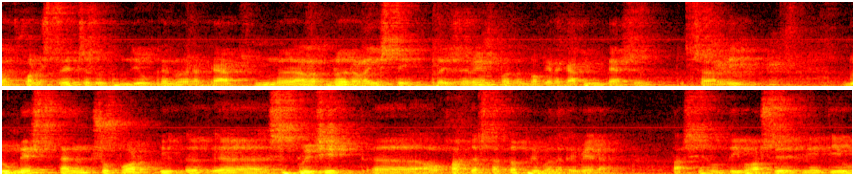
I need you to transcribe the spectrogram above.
Alfons XIII tothom diu que no era cap, no era, no era l'Einstein precisament, però tampoc era cap imbècil, tot s'ha de dir, donés tant suport eh, eh, explícit eh, al cop d'estat del Primo de Rivera. Va ser el divorci definitiu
